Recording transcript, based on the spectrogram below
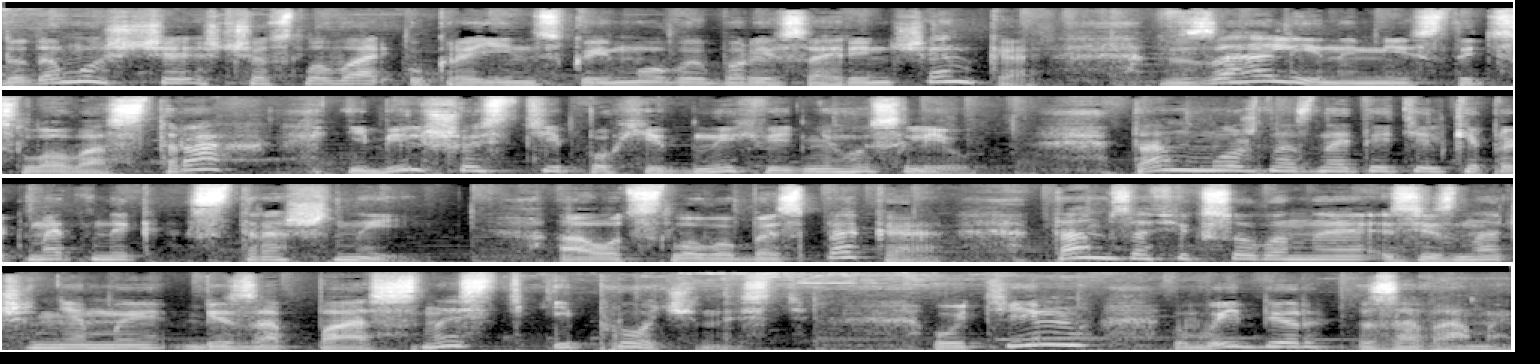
Додамо ще, що словарь української мови Бориса Грінченка взагалі не містить слова страх і більшості похідних від нього слів. Там можна знайти тільки прикметник страшний. А от слово безпека там зафіксоване зі значеннями безопасність і прочність. Утім, вибір за вами.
